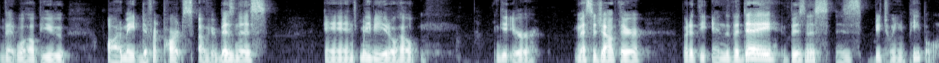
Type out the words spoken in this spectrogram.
that will help you automate different parts of your business, and maybe it'll help get your message out there. But at the end of the day, business is between people.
